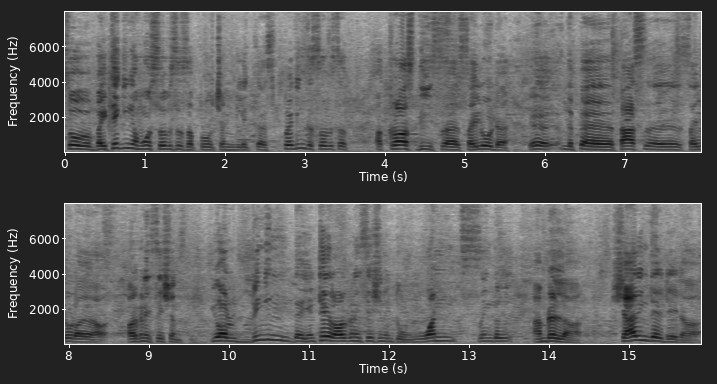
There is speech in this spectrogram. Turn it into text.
So by taking a more services approach and like uh, spreading the services across these uh, siloed, uh, the uh, PaaS uh, siloed uh, organization, you are bringing the entire organization into one single umbrella, sharing their data,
